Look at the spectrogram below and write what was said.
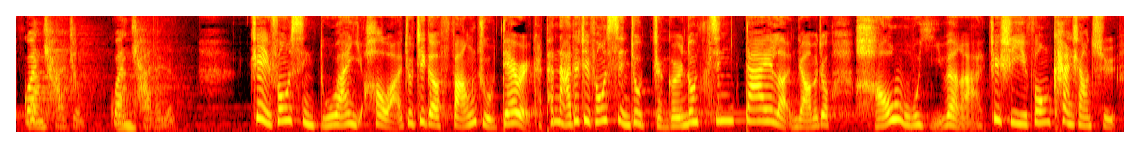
观察者，观察的人。这封信读完以后啊，就这个房主 Derek，他拿着这封信就整个人都惊呆了，你知道吗？就毫无疑问啊，这是一封看上去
